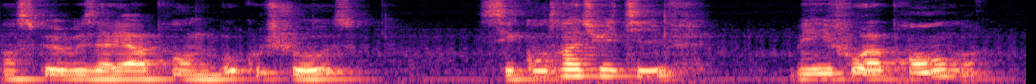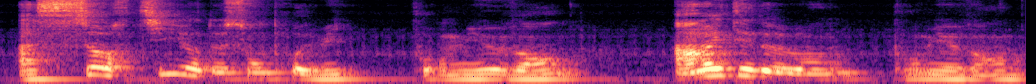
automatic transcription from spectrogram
parce que vous allez apprendre beaucoup de choses. C'est contre-intuitif, mais il faut apprendre à sortir de son produit pour mieux vendre, arrêter de vendre pour mieux vendre.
